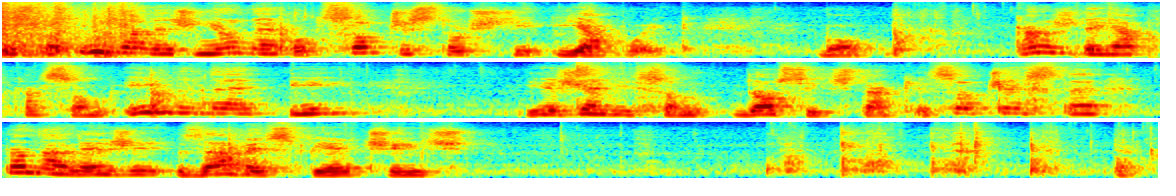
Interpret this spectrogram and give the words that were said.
Jest to uzależnione od soczystości jabłek, bo każde jabłka są inne i jeżeli są dosyć takie soczyste, to należy zabezpieczyć tak.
